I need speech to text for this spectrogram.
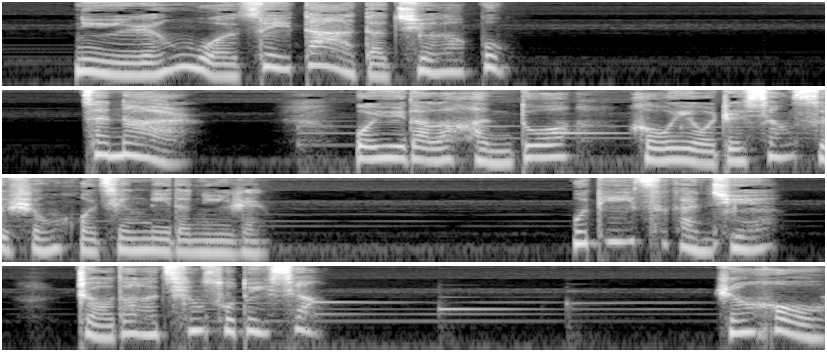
“女人我最大”的俱乐部，在那儿，我遇到了很多和我有着相似生活经历的女人。我第一次感觉找到了倾诉对象，然后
